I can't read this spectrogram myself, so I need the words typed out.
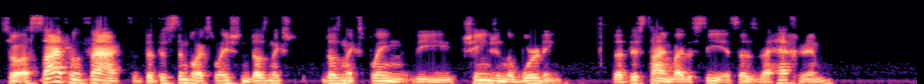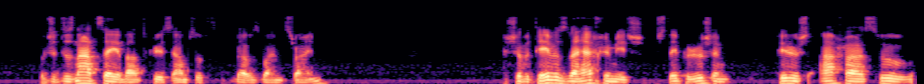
So aside from the fact that this simple explanation doesn't ex doesn't explain the change in the wording, that this time by the sea it says vehechrim, which it does not say about the Kriyas Yamsuf that was by Mitzrayim. Shabbatevas vehechrim ish shtei perushim pirush achas hu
